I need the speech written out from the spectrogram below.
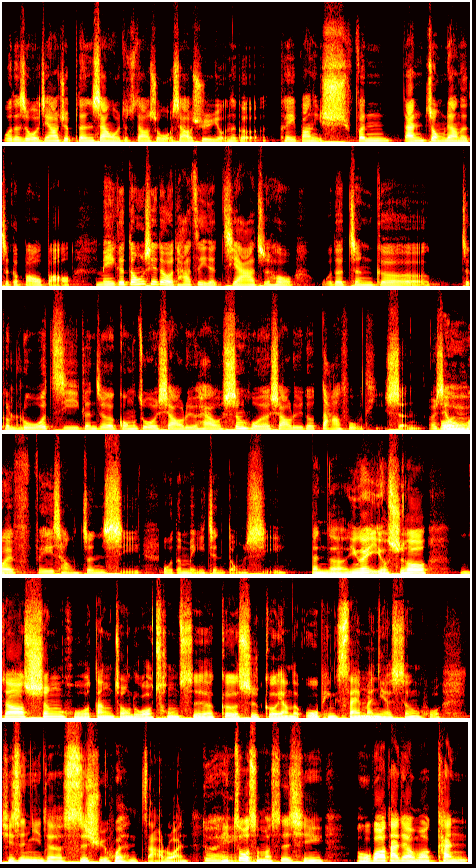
或者是我今天要去登山，我就知道说我是要去有那个可以帮你分担重量的这个包包。每一个东西都有它自己的家之后，我的整个这个逻辑跟这个工作效率，还有生活的效率都大幅提升，而且我会非常珍惜我的每一件东西。真的，因为有时候你知道，生活当中如果充斥了各式各样的物品塞满你的生活，嗯、其实你的思绪会很杂乱。对，你做什么事情？我不知道大家有没有看，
